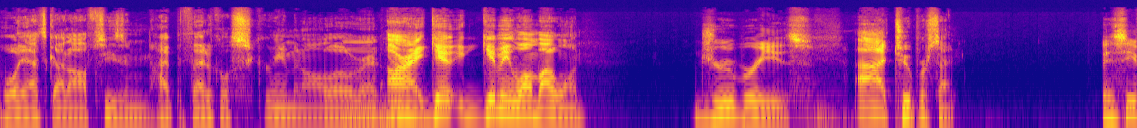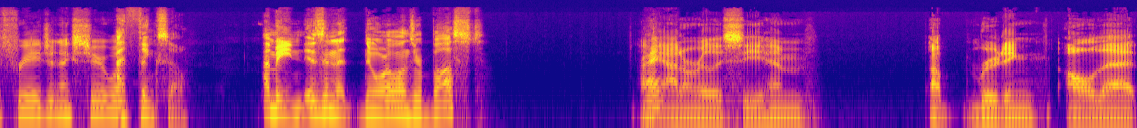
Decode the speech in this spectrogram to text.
Boy, that's got off-season hypothetical screaming all over it. Mhm. All right, give give me one by one. Drew Brees. Uh, two percent. Is he a free agent next year? I think so. I mean, isn't it New Orleans or bust? I, mean, right? I don't really see him uprooting all that.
